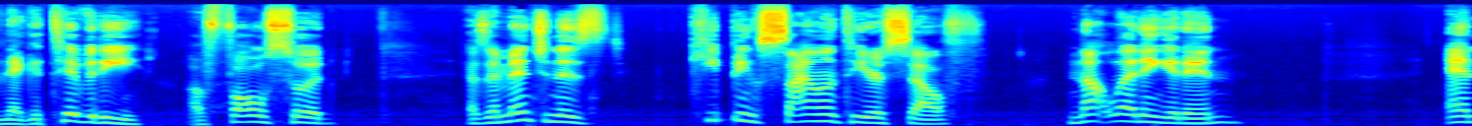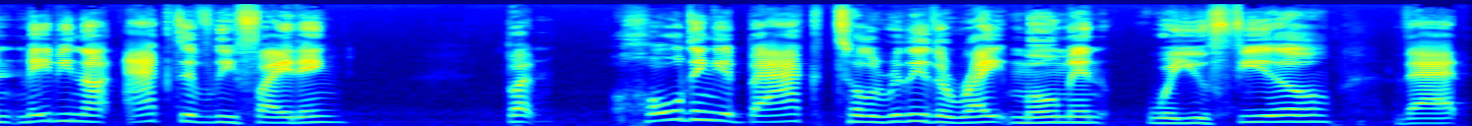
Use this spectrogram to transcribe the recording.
negativity, of falsehood, as I mentioned, is keeping silent to yourself, not letting it in, and maybe not actively fighting, but holding it back till really the right moment where you feel that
